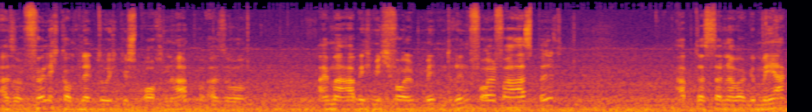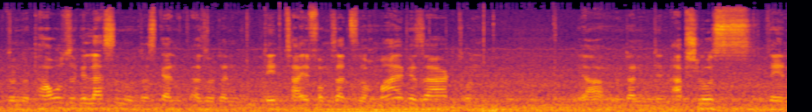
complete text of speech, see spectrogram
also völlig komplett durchgesprochen habe. Also einmal habe ich mich voll mittendrin voll verhaspelt, habe das dann aber gemerkt und eine Pause gelassen und das ganz, also dann den Teil vom Satz nochmal gesagt und ja, und dann den Abschluss, den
